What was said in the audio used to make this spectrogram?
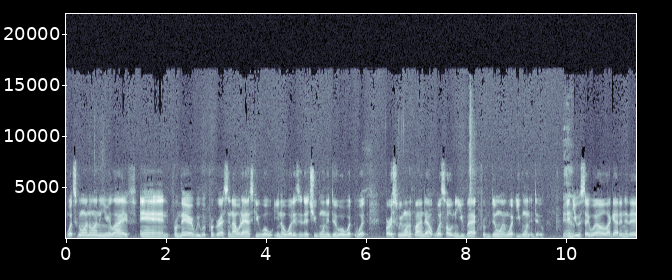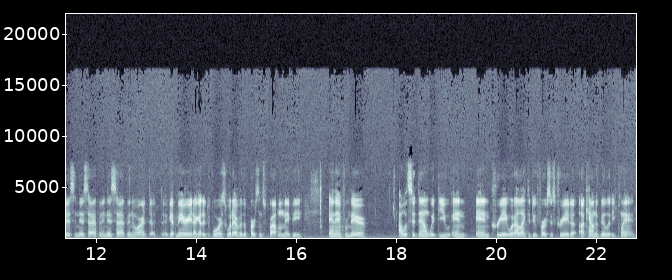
what's going on in your life, and from there we would progress. And I would ask you, well, you know, what is it that you want to do, or what what first we want to find out what's holding you back from doing what you want to do. Yeah. And you would say, well, I got into this, and this happened, and this happened, or I, I got married, I got a divorce, whatever the person's problem may be. And then from there, I would sit down with you and and create what I like to do first is create a accountability plan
